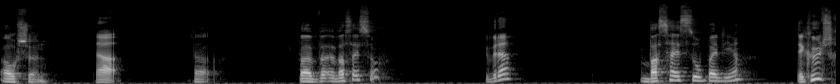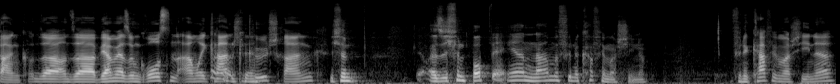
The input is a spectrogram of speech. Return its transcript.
Auch schön. Ja. Ja. Wa- wa- Was heißt so? Wie bitte? Was heißt so bei dir? Der Kühlschrank. Unser, unser, wir haben ja so einen großen amerikanischen Ah, okay. Kühlschrank Ich finde, also ich finde Bob wäre eher ein Name für eine Kaffeemaschine. Für eine Kaffeemaschine.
